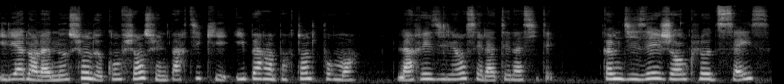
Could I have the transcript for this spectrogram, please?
il y a dans la notion de confiance une partie qui est hyper importante pour moi, la résilience et la ténacité. Comme disait Jean-Claude Seyss,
